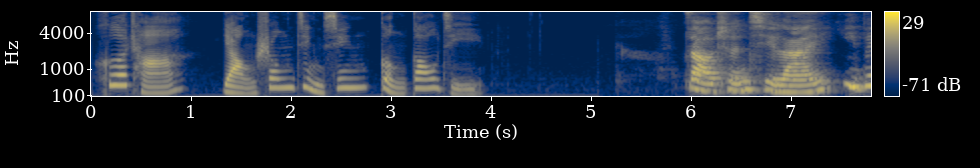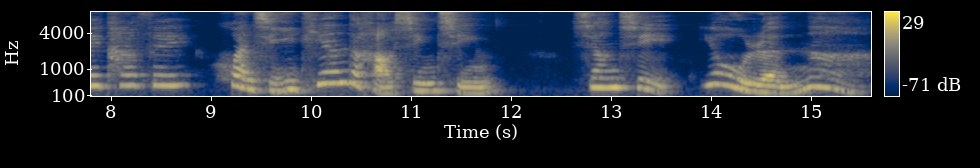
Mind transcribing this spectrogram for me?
喝茶养生静心更高级。早晨起来一杯咖啡，唤起一天的好心情，香气诱人呐。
